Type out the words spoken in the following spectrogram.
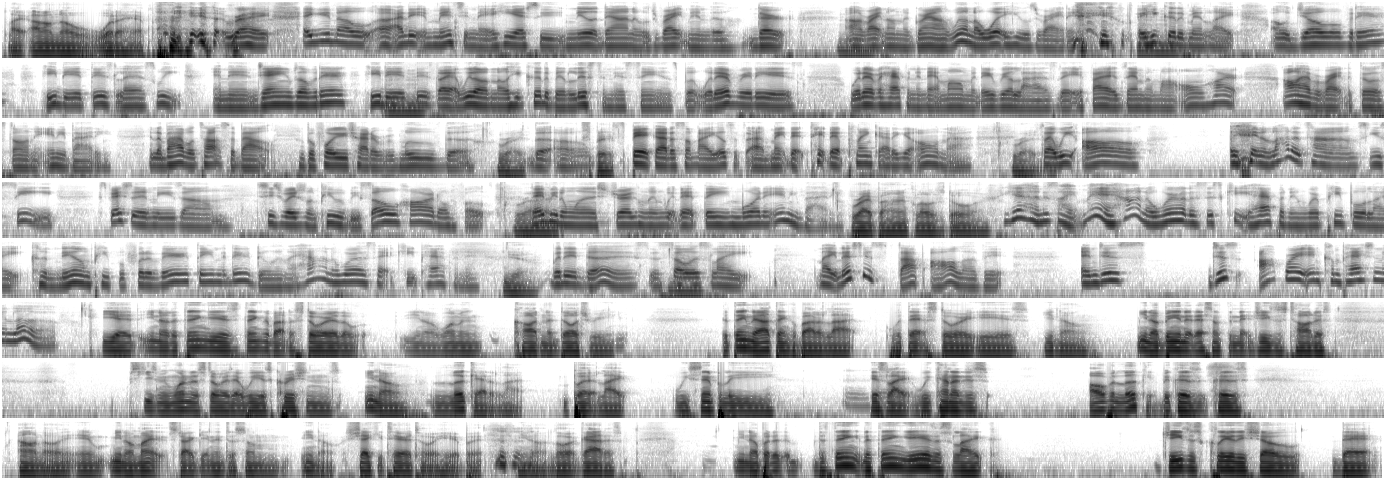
like I don't know what'll happen. right, and you know, uh, I didn't mention that he actually kneeled down and was writing in the dirt. Uh, mm-hmm. writing on the ground. We don't know what he was writing, but mm-hmm. he could have been like, "Oh, Joe over there, he did this last week. And then James over there, he did mm-hmm. this. Like we don't know. He could have been listing their sins, but whatever it is, whatever happened in that moment, they realized that if I examine my own heart, I don't have a right to throw a stone at anybody. And the Bible talks about before you try to remove the right the um, speck. speck out of somebody else's eye, make that take that plank out of your own eye. Right. So we all, and a lot of times you see, especially in these um situations when people be so hard on folks. Right. They be the ones struggling with that thing more than anybody. Right behind closed doors. Yeah, and it's like, man, how in the world does this keep happening where people like condemn people for the very thing that they're doing? Like, how in the world does that keep happening? Yeah. But it does. And so yeah. it's like like let's just stop all of it and just just operate in compassion and love. Yeah, you know, the thing is thinking about the story of the you know, woman caught in adultery. The thing that I think about a lot with that story is, you know, you know, being that that's something that Jesus taught us. Excuse me, one of the stories that we as Christians, you know, look at a lot, but like we simply, mm-hmm. it's like we kind of just overlook it because because I don't know, and you know, might start getting into some, you know, shaky territory here, but you know, Lord guide us. You know, but the thing, the thing is, it's like Jesus clearly showed that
